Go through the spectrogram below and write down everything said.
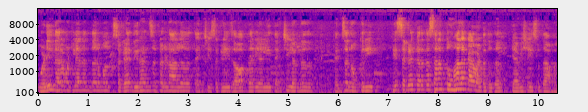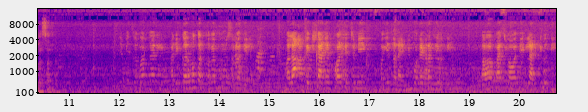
वडीलधारा म्हटल्यानंतर मग सगळ्या दिरांचं करणं आलं त्यांची सगळी जबाबदारी आली त्यांची लग्न त्यांचं नोकरी हे सगळं करत असताना तुम्हाला काय वाटत होतं? याविषयी सुद्धा आम्हाला सांगा. म्हणजे जबाबदारी आणि कर्म कर्तव्य म्हणून सगळं केलं. मला अपेक्षा आणि फळ ह्याचे मी बघितलं नाही. मी मोठ्या घरातली होती. बाबा पाच भावात एक लाडकी होती.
